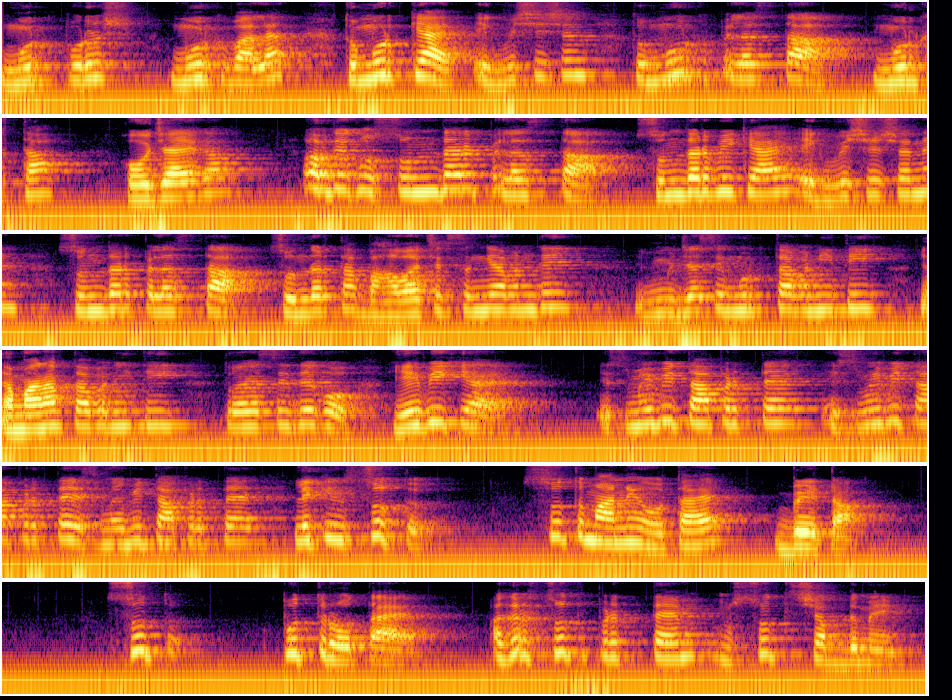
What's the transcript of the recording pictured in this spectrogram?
मूर्ख पुरुष, मूर्ख बालक। तो मूर्ख क्या है? एक विशेषण। तो मूर्ख प्लस ता मूर्खता हो जाएगा। अब देखो, सुंदर प्लसता। सुंदर भी क्या है? एक विशेषण है। सुंदर प्लसता। सुंदरता भाववाचक संज्ञा बन गई। जैसे मूर्खता बनी थी या मानवता बनी थी तो ऐसे देखो, ये भी क्या है? इसमें भी ता प्रत्यय इसमें भी ता प्रत्यय इसमें भी ता लेकिन सुत सुत माने होता है बेटा। सुत पुत्र होता है। अगर सुत प्रत्यय, सुत शब्द में,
